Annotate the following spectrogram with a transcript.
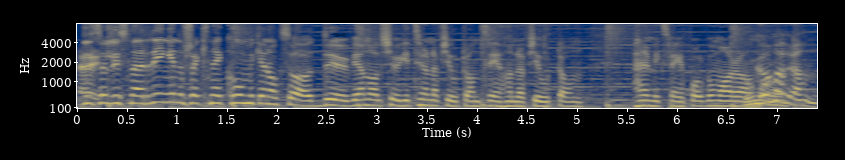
Tack. Du som lyssnar, ring in och försök knäcka komikern också. Du, vi har 020 314 314. Här är Mix Megapol. God morgon. god morgon.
